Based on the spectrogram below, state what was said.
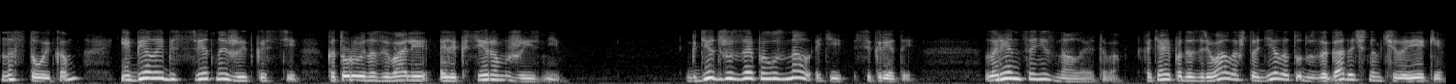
настойкам и белой бесцветной жидкости, которую называли эликсиром жизни. Где Джузеппе узнал эти секреты? Лоренца не знала этого хотя и подозревала, что дело тут в загадочном человеке,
